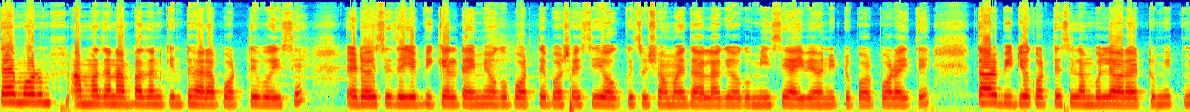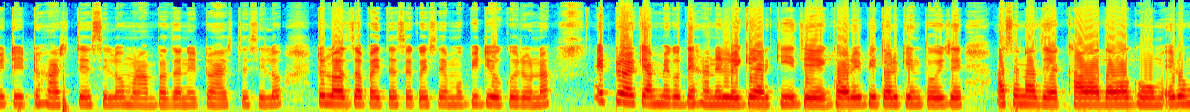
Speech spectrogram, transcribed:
তাই মোর আম্মাজান, আব্বাজান কিন্তু হেরা পড়তে বইছে। এটা হয়েছে যে বিকেল টাইমে ওগো পড়তে বসাইছি ও কিছু সময় দেওয়া লাগে, ওগো মিসে আইবে এখন একটু পর পড়াইতে। তার ভিডিও করতেছিলাম বলে ওরা একটু মিটমিটে একটু হাসতেছিল, মোর আব্বাজান একটু হাসতেছিল, একটু লজ্জা পাইতেছে, কইছে আমি ভিডিও করো না। একটু আর কি আমি দেখানোর লইগে আর কি যে ঘরের ভিতর কিন্তু ওই যে আছে না যে খাওয়া দাওয়া, ঘুম, এরম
